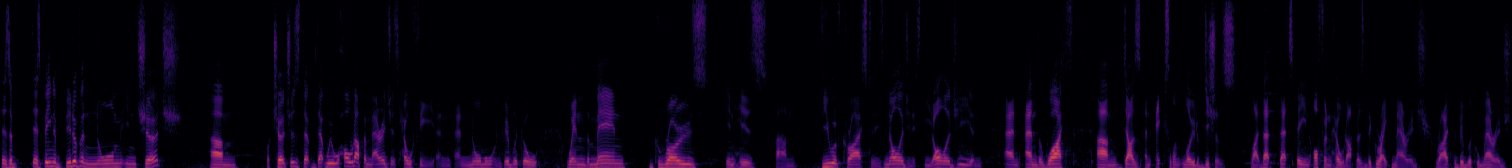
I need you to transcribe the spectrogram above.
there's, a, there's been a bit of a norm in church um, or churches that, that we will hold up a marriage as healthy and, and normal and biblical when the man grows in his um, view of Christ and his knowledge and his theology, and, and, and the wife um, does an excellent load of dishes. Like that, that's been often held up as the great marriage, right? The biblical marriage.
